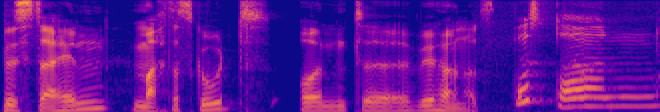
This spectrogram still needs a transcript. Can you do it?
Bis dahin, macht es gut und äh, wir hören uns. Bis dann.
